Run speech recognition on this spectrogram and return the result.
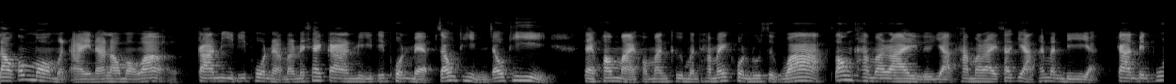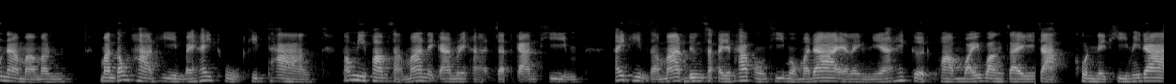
เราก็มองเหมือนไอ้นะ เรามองว่าการมีอิทธิพลอะ มันไม่ใช่การมีอิทธิพลแบบเจ้าถิ่นเจ้าที่ แต่ความหมายของมันคือมันทำให้คนรู้สึกว่าต้องทำอะไรหรืออยากทำอะไรสักอย่างให้มันดีอะการเป็นผู้นำอะมัน มันต้องพาทีมไปให้ถูกทิศทาง ต้องมีความสามารถในการบริหารจัดการทีม ให้ทีมสามารถดึงศักยภาพของทีมออกมาได้อะไรอย่างเงี้ยให้เกิดความไว้วางใจจากคนในทีมให้ได้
